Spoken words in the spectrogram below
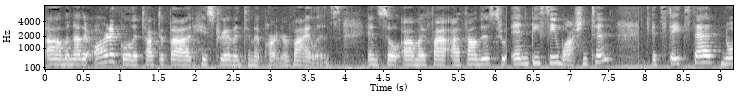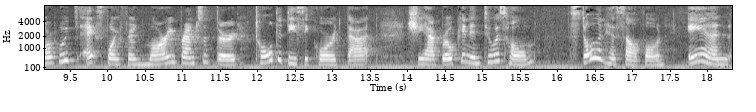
um, another article that talked about history of intimate partner violence, and so um, I, fo- I found this through NBC Washington. It states that Norwood's ex-boyfriend Maury Branch III told the DC court that she had broken into his home, stolen his cell phone, and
